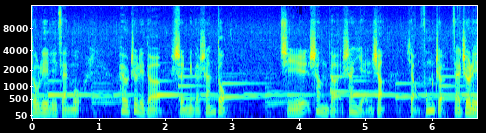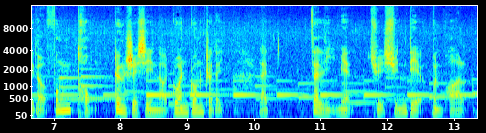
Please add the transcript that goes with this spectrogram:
都历历在目，还有这里的神秘的山洞，其上的山岩上养蜂者在这里的蜂桶，更是吸引了观光者的来在里面去寻蝶问花了。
